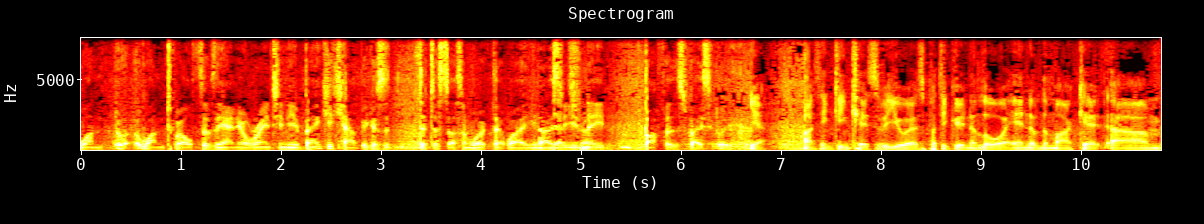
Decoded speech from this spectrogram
one one twelfth of the annual rent in your bank account because it, it just doesn't work that way. You know, so you right. need buffers basically. Yeah, I think in case of the U.S., particularly in the lower end of the market, um,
